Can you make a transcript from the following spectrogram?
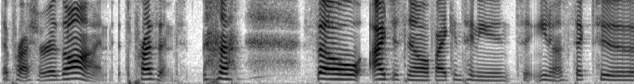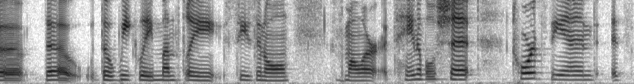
The pressure is on. It's present. so I just know if I continue to, you know, stick to the the weekly, monthly, seasonal, smaller, attainable shit, towards the end, it's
